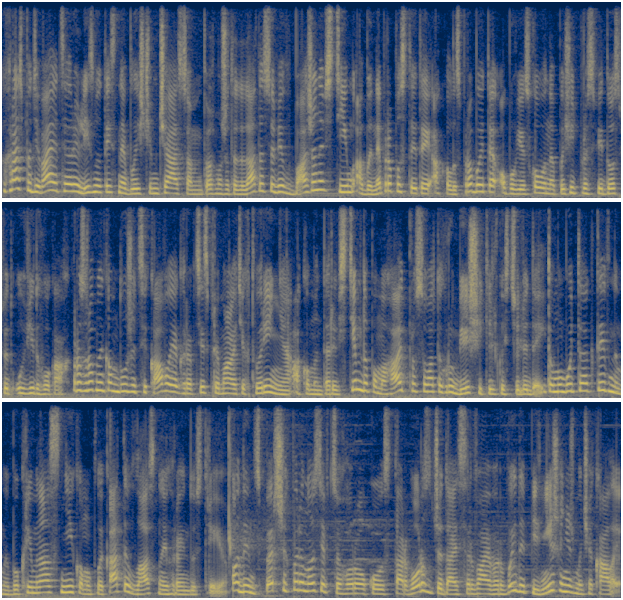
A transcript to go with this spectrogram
Гра сподівається релізнутись найближчим часом, тож можете додати собі в бажане в Steam, аби не пропустити. А коли спробуєте, обов'язково напишіть про свій досвід у відгуках. Розробникам дуже цікаво, як гравці сприймають їх творіння, а коментарі в Steam допомагають просувати гру більшій кількості людей. Тому будьте активними, бо крім нас нікому плекати власну ігроіндустрію. Один з перших переносів цього року Star Wars Jedi Survivor вийде пізніше ніж ми чекали.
